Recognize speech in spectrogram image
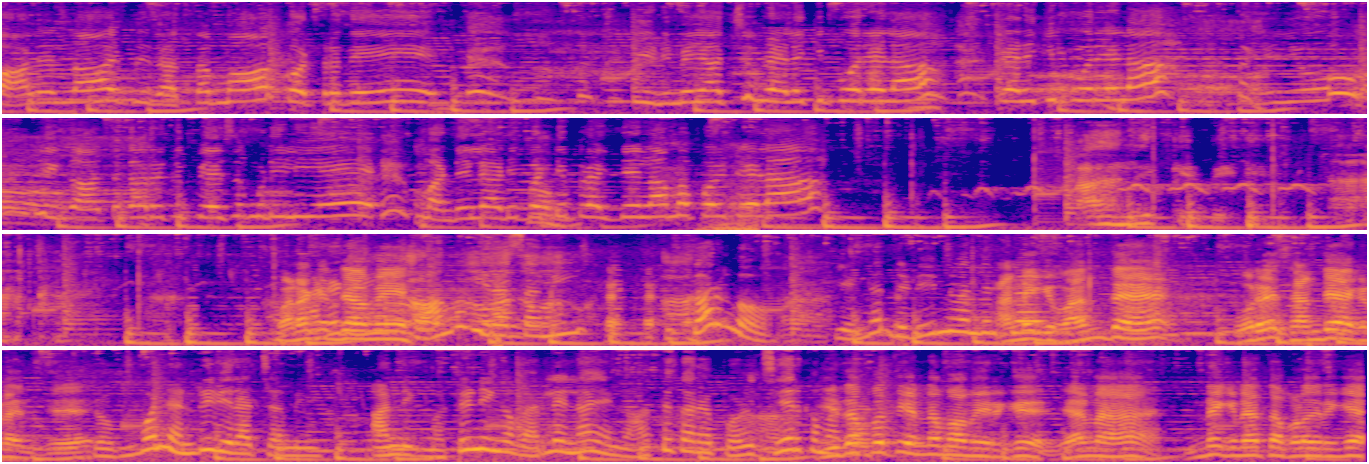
பாலெல்லாம் இப்படி ரத்தமா கொட்டுறதே. இனிமையாச்சும் வேலைக்கு போறேளா? வேலைக்கு போறேளா? ஐயோ எங்க ஆத்துக்காரருக்கு பேச முடியலையே. மண்டையில அடிபட்டு பிரச்சனை இல்லாம போயிட்டேளா வணக்கம் சாமி. என்ன திடீர்னு அன்னைக்கு வந்திருக்க வந்தேன். ஒரே சண்டையா கிடந்துச்சு. ரொம்ப நன்றி வீராசாமி அன்னைக்கு மட்டும் நீங்க வரலைன்னா எங்க ஆத்துக்கார பொழிச்சே இருக்க இத பத்தி என்ன மாமி இருக்கு? ஏன்னா இன்னைக்கு நேத்தா பழகுறீங்க.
